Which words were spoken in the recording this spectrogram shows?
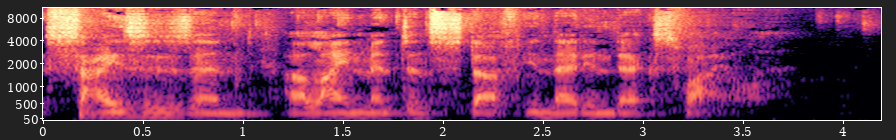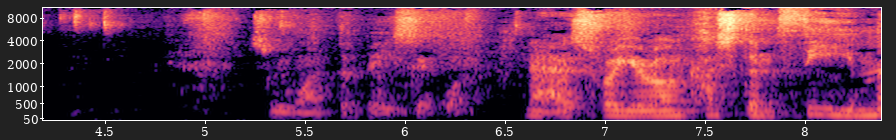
sizes and alignment and stuff in that index file. So we want the basic one. Now, as for your own custom theme,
